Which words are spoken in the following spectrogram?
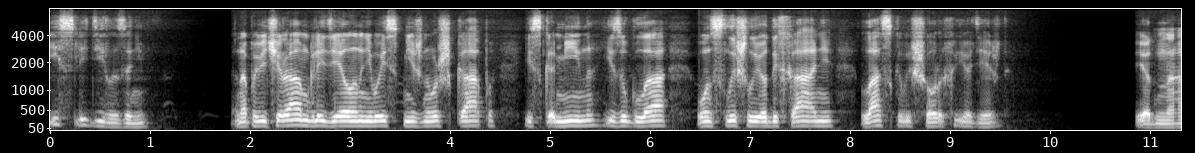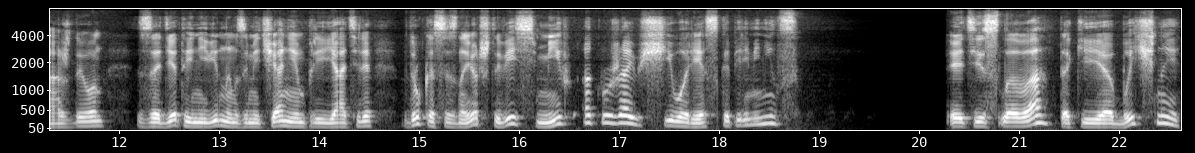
и следила за ним. Она по вечерам глядела на него из книжного шкафа, из камина, из угла, он слышал ее дыхание, ласковый шорох ее одежды. И однажды он, задетый невинным замечанием приятеля, вдруг осознает, что весь мир, окружающий его, резко переменился. Эти слова, такие обычные,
